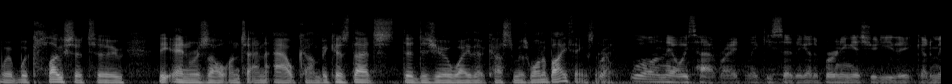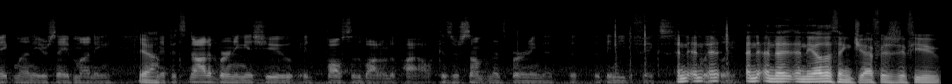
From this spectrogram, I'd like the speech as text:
we're, we're closer to the end result and to an outcome because that's the de jure way that customers want to buy things now. Right. Well, and they always have, right? Like you said, they got a burning issue to either got to make money or save money. Yeah. And if it's not a burning issue, it falls to the bottom of the pile because there's something that's burning that, that, that they need to fix And and, and, quickly. and, and, the, and the other thing, Jeff, is if you,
